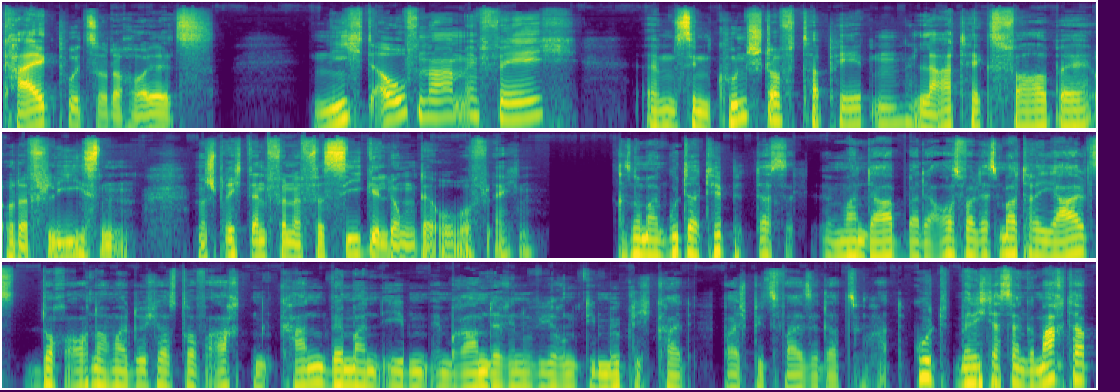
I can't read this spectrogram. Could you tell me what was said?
Kalkputz oder Holz. Nicht aufnahmefähig ähm, sind Kunststofftapeten, Latexfarbe oder Fliesen. Man spricht dann von einer Versiegelung der Oberflächen. Das ist nochmal ein guter Tipp, dass man da bei der Auswahl des Materials doch auch nochmal durchaus darauf achten kann, wenn man eben im Rahmen der Renovierung die Möglichkeit beispielsweise dazu hat. Gut, wenn ich das dann gemacht habe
